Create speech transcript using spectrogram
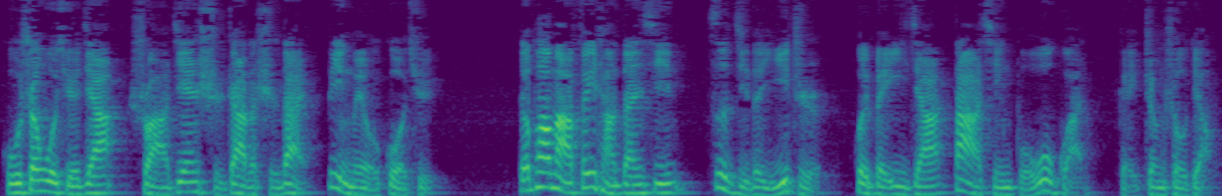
古生物学家耍奸使诈的时代并没有过去。德抛马非常担心自己的遗址会被一家大型博物馆给征收掉。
